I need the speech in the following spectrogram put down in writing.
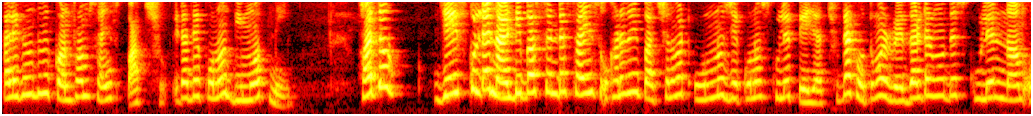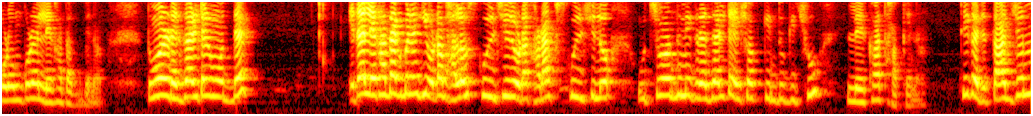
তাহলে কিন্তু তুমি কনফার্ম সায়েন্স পাচ্ছ। এটাতে কোনো দ্বিমত নেই। হয়তো যে স্কুলটা নাইনটি পার্সেন্টের সায়েন্স ওখানে তুমি পাচ্ছ না বাট অন্য যে কোনো স্কুলে পেয়ে যাচ্ছ। দেখো, তোমার রেজাল্টের মধ্যে স্কুলের নাম ওরম করে লেখা থাকবে না। তোমার রেজাল্টের মধ্যে এটা লেখা থাকবে না কি, ওটা ভালো স্কুল ছিল, ওটা খারাপ স্কুল ছিল, উচ্চ মাধ্যমিক রেজাল্টে এসব কিন্তু কিছু লেখা থাকে না। ঠিক আছে? তার জন্য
